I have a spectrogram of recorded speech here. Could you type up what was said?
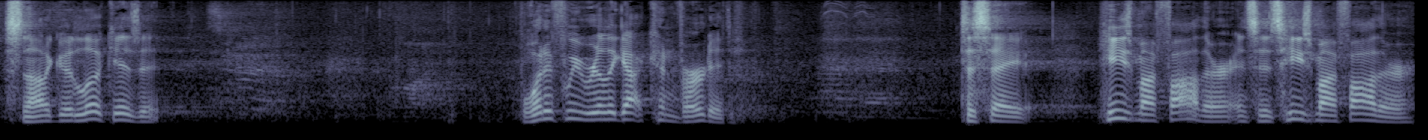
It's not a good look, is it? What if we really got converted to say, He's my Father, and since He's my Father,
